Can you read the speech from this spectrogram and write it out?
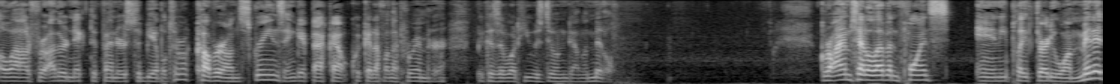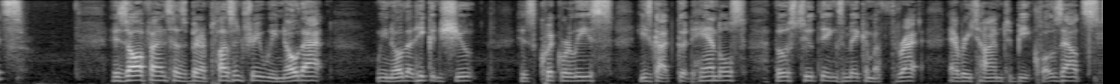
allowed for other Knick defenders to be able to recover on screens and get back out quick enough on the perimeter because of what he was doing down the middle. Grimes had 11 points and he played 31 minutes. His offense has been a pleasantry. We know that. We know that he can shoot. His quick release, he's got good handles. Those two things make him a threat every time to beat closeouts.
